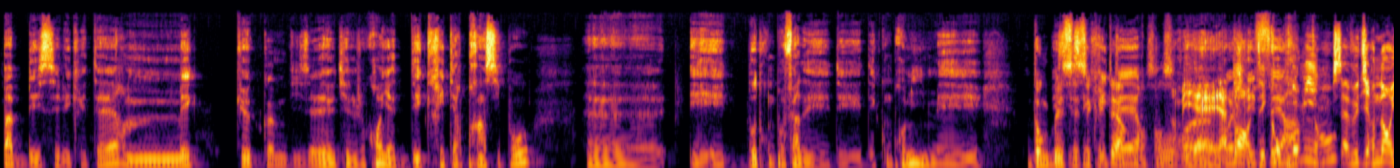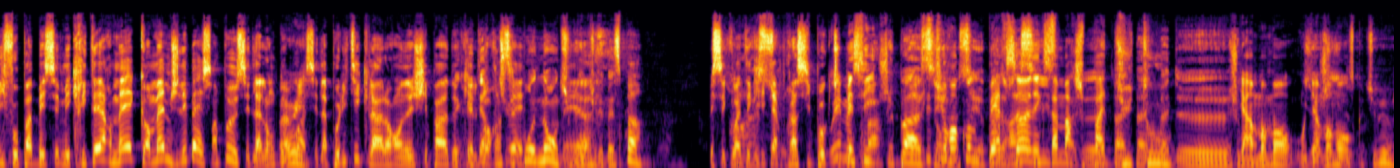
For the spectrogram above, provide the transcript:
pas baisser les critères, mais que, comme disait Étienne, je crois, il y a des critères principaux euh, et, et d'autres, on peut faire des, des- des compromis. Mais donc baisser ses critères. dans le sens- pour, Mais euh, euh, moi, attends, des compromis. Ça veut dire non, il faut pas baisser mes critères, mais quand même, je les baisse un peu. C'est de la langue de Bah oui. bois, c'est de la politique là. Alors, je sais pas de Les quel bord tu es. principaux, non, tu, Mais, les, euh, tu les baisses pas. Mais c'est quoi tes euh, critères principaux que Oui, tu mais baisses si- pas Je sais pas. Si c'est- tu rencontres personne et que ça marche de- pas du tout, il y a un moment où il y a un moment ce que tu veux.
